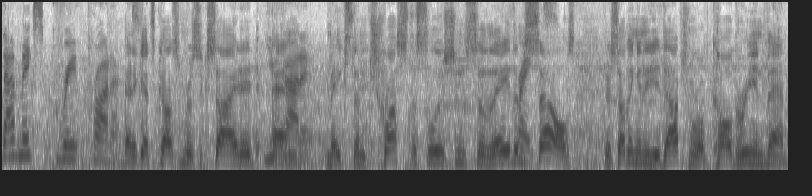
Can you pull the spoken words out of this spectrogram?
That makes great product. And it gets customers excited You and got it. makes them trust the solution so they themselves, there's something in the adoption world called reinvent.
